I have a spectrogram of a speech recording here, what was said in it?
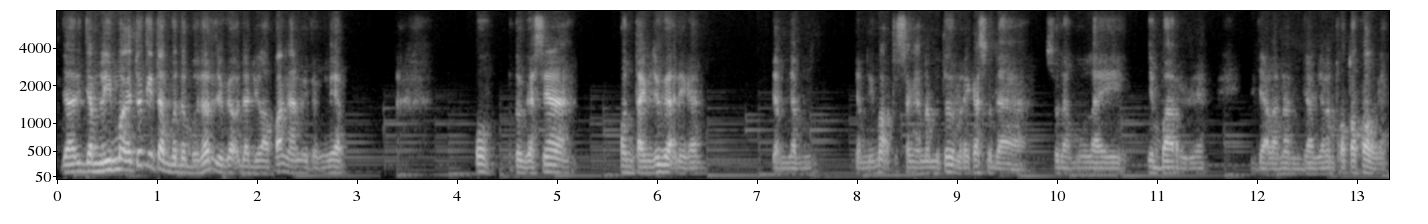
Dari jam 5 itu kita benar-benar juga udah di lapangan gitu ngeliat oh tugasnya on time juga nih kan. Jam-jam jam 5 atau setengah 6 itu mereka sudah sudah mulai nyebar gitu ya di jalanan jalan-jalan protokol ya.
